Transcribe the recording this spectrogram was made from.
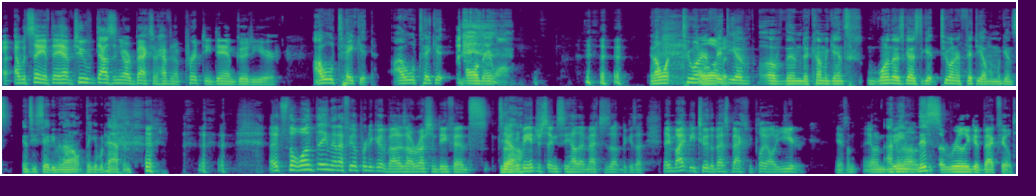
I- I would say, if they have two thousand yard backs, they're having a pretty damn good year. I will take it. I will take it all day long. and I want 250 of, of them to come against one of those guys to get 250 of them against NC State, even though I don't think it would happen. That's the one thing that I feel pretty good about is our Russian defense. So Yeah. it'll be interesting to see how that matches up because I, they might be two of the best backs we play all year. If I'm, know, I'm I being mean, honest, this- it's a really good backfield.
